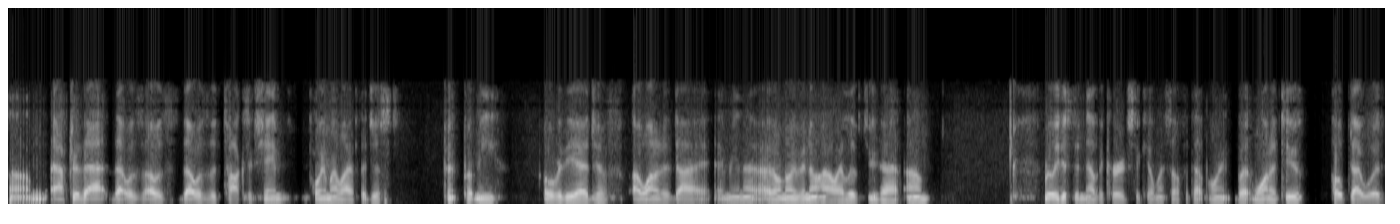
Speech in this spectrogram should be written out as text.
um, after that that was I was that was the toxic shame point in my life that just put me over the edge of I wanted to die. I mean I, I don't even know how I lived through that. Um, really just didn't have the courage to kill myself at that point, but wanted to, hoped I would.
